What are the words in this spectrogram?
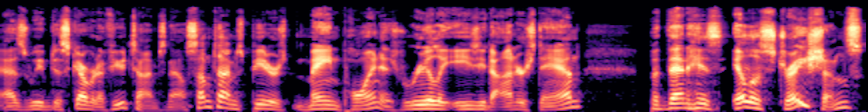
as we've discovered a few times now. Sometimes Peter's main point is really easy to understand, but then his illustrations,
